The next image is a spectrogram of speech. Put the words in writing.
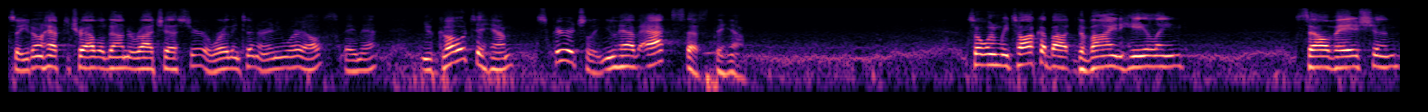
So you don't have to travel down to Rochester or Worthington or anywhere else. Amen. You go to Him spiritually, you have access to Him. So when we talk about divine healing, salvation,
